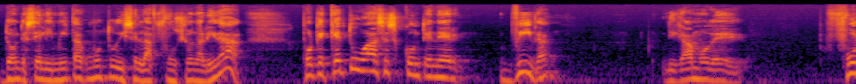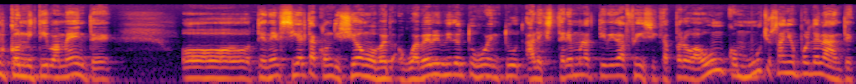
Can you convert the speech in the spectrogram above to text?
donde se limita, como tú dices, la funcionalidad. Porque ¿qué tú haces con tener vida, digamos, de full cognitivamente, o tener cierta condición, o, haber vivido en tu juventud al extremo la actividad física, pero aún con muchos años por delante,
